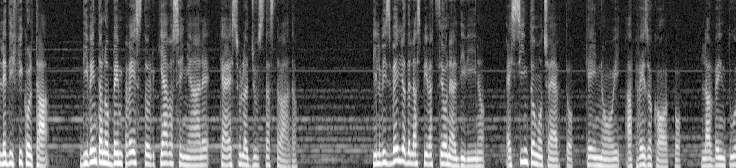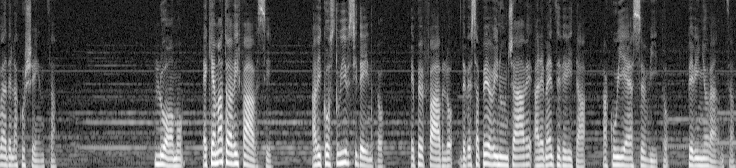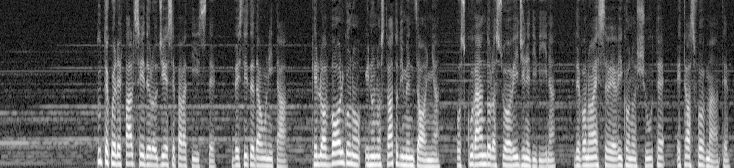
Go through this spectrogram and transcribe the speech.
Le difficoltà diventano ben presto il chiaro segnale che è sulla giusta strada. Il risveglio dell'aspirazione al divino è sintomo certo che in noi ha preso corpo l'avventura della coscienza. L'uomo è chiamato a rifarsi, a ricostruirsi dentro e per farlo deve saper rinunciare alle mezze verità a cui è asservito per ignoranza tutte quelle false ideologie separatiste, vestite da unità, che lo avvolgono in uno strato di menzogna, oscurando la sua origine divina, devono essere riconosciute e trasformate.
